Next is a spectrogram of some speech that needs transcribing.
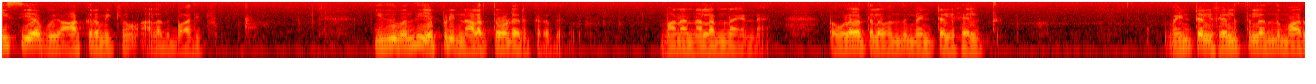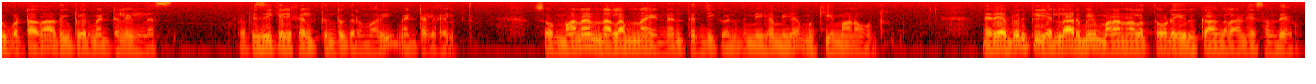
ஈஸியாக போய் ஆக்கிரமிக்கும் அல்லது பாதிக்கும். இது வந்து எப்படி நலத்தோடு இருக்கிறது? மனநலம்னா என்ன? இப்போ உலகத்தில் வந்து மென்டல் ஹெல்த் மென்டல் ஹெல்த்துலேருந்து மாறுபட்டால் தான் அதுக்கு பேர் மென்டல் இல்னஸ் இப்போ ஃபிசிக்கல் ஹெல்த்துன்றிருக்கிற மாதிரி மென்டல் ஹெல்த் ஸோ மனநலம்னா என்னன்னு தெரிஞ்சிக்க வேண்டியது மிக மிக முக்கியமான ஒன்று. நிறைய பேருக்கு எல்லாருமே மனநலத்தோடு இருக்காங்களானே சந்தேகம்.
